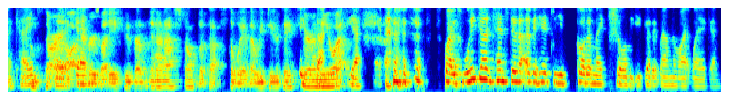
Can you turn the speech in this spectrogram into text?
Okay. I'm sorry, so again, everybody who's international, but that's the way that we do dates here exactly, in the US. Yeah. Whereas we don't tend to do that over here. So you've got to make sure that you get it around the right way again.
